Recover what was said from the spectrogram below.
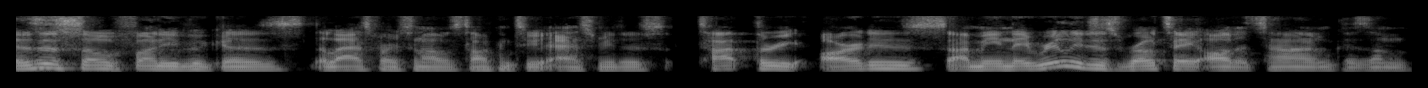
This is so funny because the last person I was talking to asked me this top three artists. I mean, they really just rotate all the time because I'm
